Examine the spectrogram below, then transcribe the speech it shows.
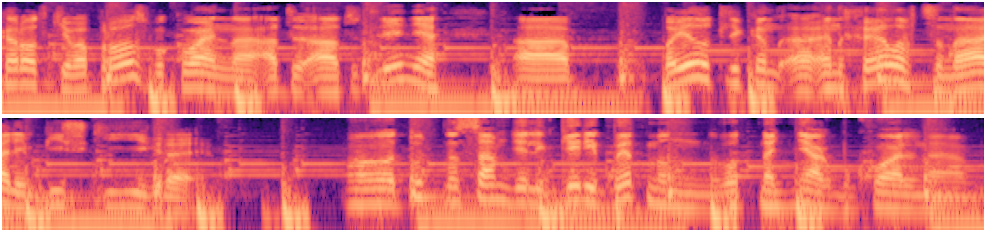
короткий вопрос, буквально от, ответвление. Э, поедут ли НХЛовцы на Олимпийские игры? Э, тут на самом деле Гэри Бэтмен вот на днях буквально,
